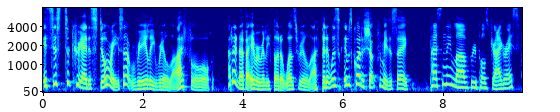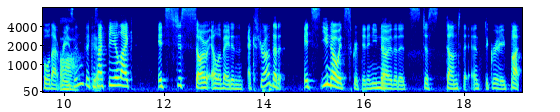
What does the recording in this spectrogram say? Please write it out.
it's just to create a story. It's not really real life, or I don't know if I ever really thought it was real life, but it was. It was quite a shock for me to see. Personally love RuPaul's Drag Race for that Ah, reason because yeah. I feel like it's just so elevated and extra that it, it's you know it's scripted and you know that it's just done to the nth degree, but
